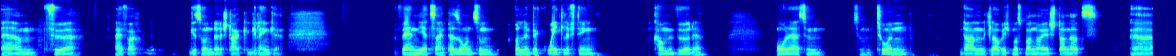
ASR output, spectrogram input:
ähm, für einfach gesunde, starke Gelenke. Wenn jetzt eine Person zum Olympic Weightlifting kommen würde oder zum, zum Turnen, dann glaube ich, muss man neue Standards äh,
